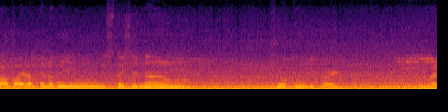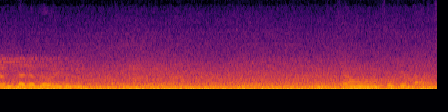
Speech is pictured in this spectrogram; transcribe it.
Mababa lang talaga yung station ng Show Boulevard. Yung alam talaga oh, yung yung isang sobrang taas.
